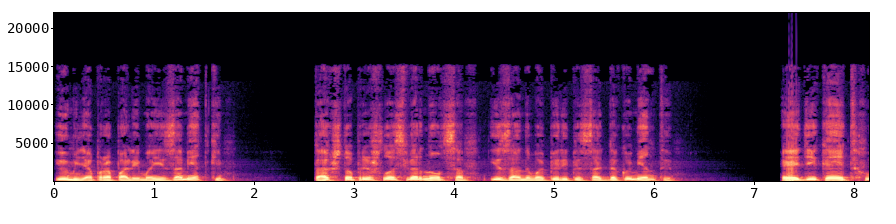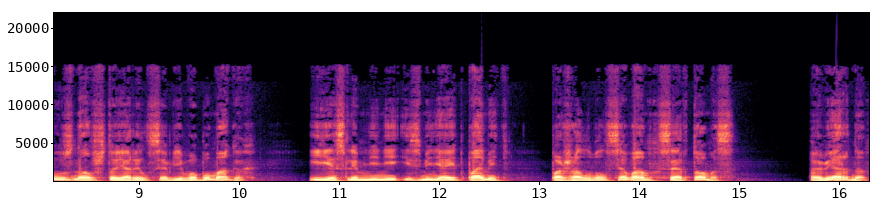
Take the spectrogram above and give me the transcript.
и у меня пропали мои заметки. Так что пришлось вернуться и заново переписать документы. Эдди Кейт узнал, что я рылся в его бумагах, и если мне не изменяет память, пожаловался вам, сэр Томас. «Верно.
